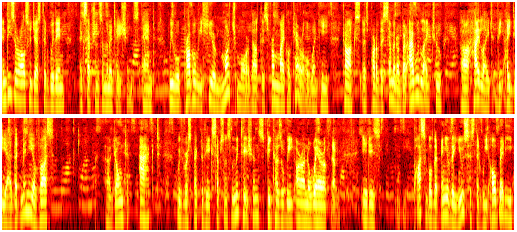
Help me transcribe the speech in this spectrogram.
And these are all suggested within exceptions and limitations. And we will probably hear much more about this from Michael Carroll when he talks as part of the seminar. But I would like to highlight the idea that many of us uh, don't act with respect to the exceptions and limitations because we are unaware of them. It is possible that many of the uses that we already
